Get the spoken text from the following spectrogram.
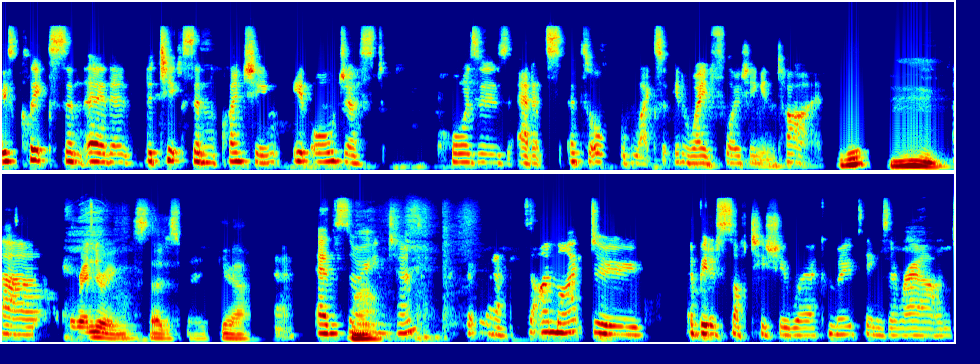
those clicks and uh, the the ticks and clenching, it all just pauses and it's it's all like in a way floating in time. Mm. Um, Rendering, so to speak. Yeah. And so, Wow. in terms, of, yeah, so I might do a bit of soft tissue work, move things around,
